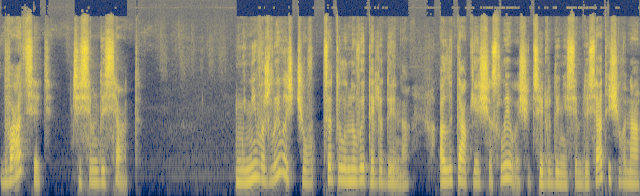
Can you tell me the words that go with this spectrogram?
20 чи 70. мені важливо, що це талановита людина. Але так, я щаслива, що цій людині 70 і що вона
